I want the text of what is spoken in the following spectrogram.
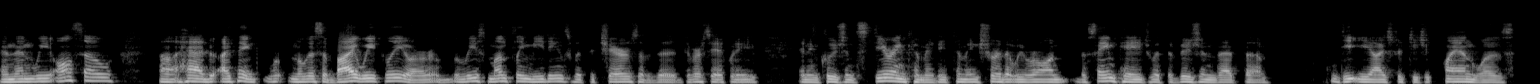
and then we also uh, had, I think, Melissa, biweekly or at least monthly meetings with the chairs of the Diversity, Equity, and Inclusion Steering Committee to make sure that we were on the same page with the vision that the DEI strategic plan was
